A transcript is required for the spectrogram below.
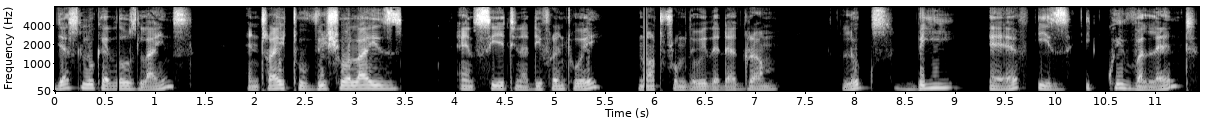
Just look at those lines and try to visualize and see it in a different way, not from the way the diagram looks. BF is equivalent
